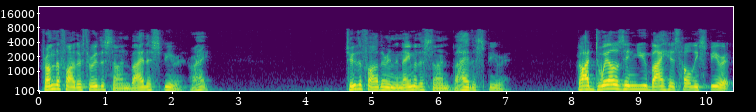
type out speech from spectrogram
From the Father, through the Son, by the Spirit, right? To the Father, in the name of the Son, by the Spirit. God dwells in you by His Holy Spirit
